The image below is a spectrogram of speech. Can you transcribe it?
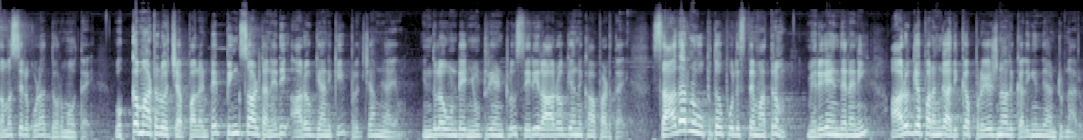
సమస్యలు కూడా దూరం అవుతాయి ఒక్క మాటలో చెప్పాలంటే పింక్ సాల్ట్ అనేది ఆరోగ్యానికి ప్రత్యామ్నాయం. ఇందులో ఉండే న్యూట్రియంట్లు శరీర ఆరోగ్యాన్ని కాపాడతాయి. సాధారణ ఉప్పుతో పోలిస్తే మాత్రం మెరుగైందేనని ఆరోగ్యపరంగా అధిక ప్రయోజనాలు కలిగిందే అంటున్నారు.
